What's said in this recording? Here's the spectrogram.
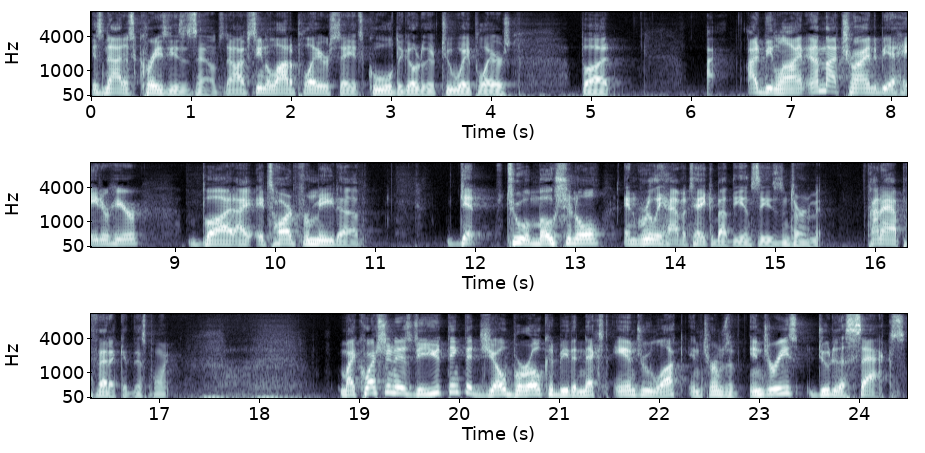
is not as crazy as it sounds. Now, I've seen a lot of players say it's cool to go to their two way players, but I, would be lying. And I'm not trying to be a hater here, but I, it's hard for me to get too emotional and really have a take about the in season tournament. Kind of apathetic at this point. My question is Do you think that Joe Burrow could be the next Andrew Luck in terms of injuries due to the sacks?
